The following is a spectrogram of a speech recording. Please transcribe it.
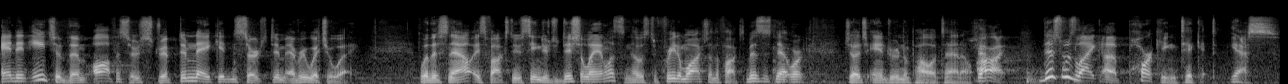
and in each of them, officers stripped him naked and searched him every which way. With us now is Fox News senior judicial analyst and host of Freedom Watch on the Fox Business Network, Judge Andrew Napolitano. Sure. All right, this was like a parking ticket. Yes.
